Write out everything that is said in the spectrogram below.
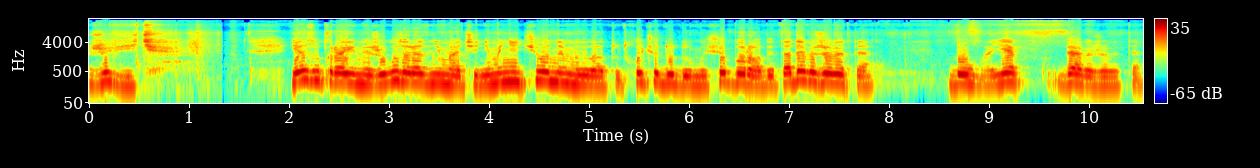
Живіть. Я з України, живу зараз в Німеччині. Мені нічого не мила тут, хочу додому. Що порадити? А де ви живете? Дома. Є, де ви живете?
